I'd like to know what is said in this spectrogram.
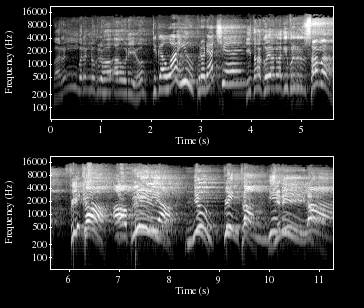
Bareng-bareng Nugroho Audio. Juga Wahyu Production. Kita goyang lagi bersama Vika Aprilia New Bintang Yenila.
